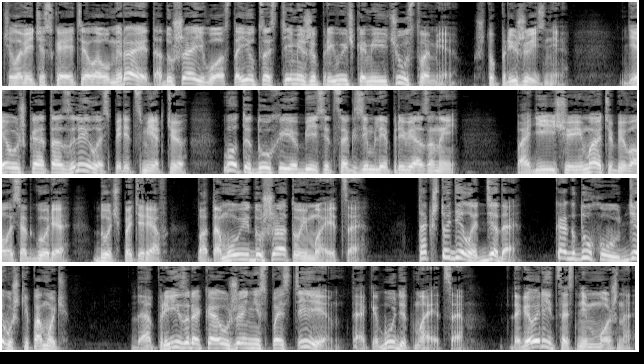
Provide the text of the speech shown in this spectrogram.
Человеческое тело умирает, а душа его остается с теми же привычками и чувствами, что при жизни. Девушка отозлилась перед смертью, вот и дух ее бесится к земле привязанный». Поди еще и мать убивалась от горя, дочь потеряв, потому и душа той мается. Так что делать, деда? Как духу девушке помочь? Да призрака уже не спасти, так и будет маяться. Договориться с ним можно.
